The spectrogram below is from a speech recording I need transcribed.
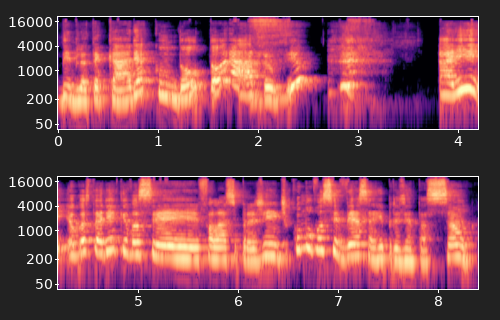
bibliotecária com doutorado, viu? Aí eu gostaria que você falasse pra gente como você vê essa representação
